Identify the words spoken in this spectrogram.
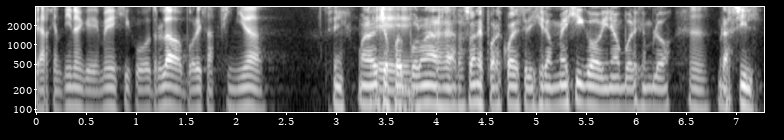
de Argentina que de México u otro lado, por esa afinidad. Sí, bueno, de hecho fue Eh. por una de las razones por las cuales eligieron México y no, por ejemplo, Ah. Brasil.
